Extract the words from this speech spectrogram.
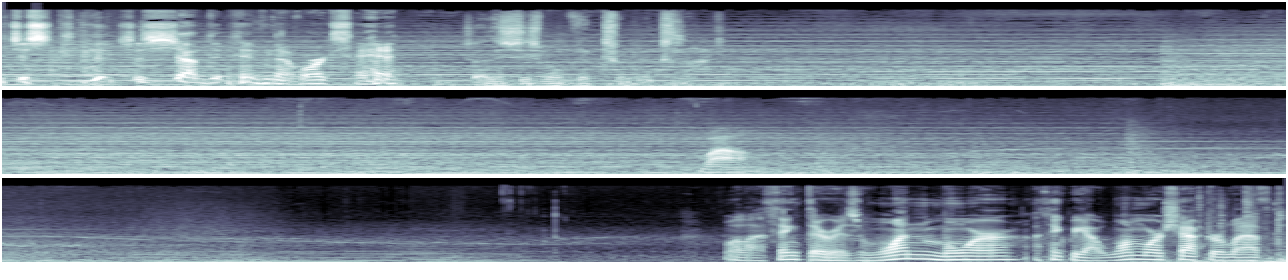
It just, just shoved it in that orc's head. So this is what victory looks like. Wow. Well, I think there is one more. I think we got one more chapter left,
